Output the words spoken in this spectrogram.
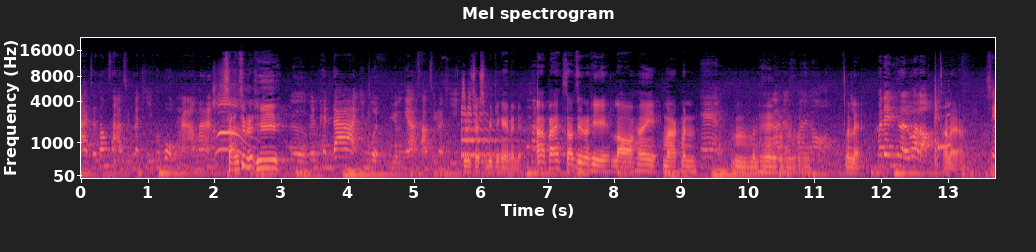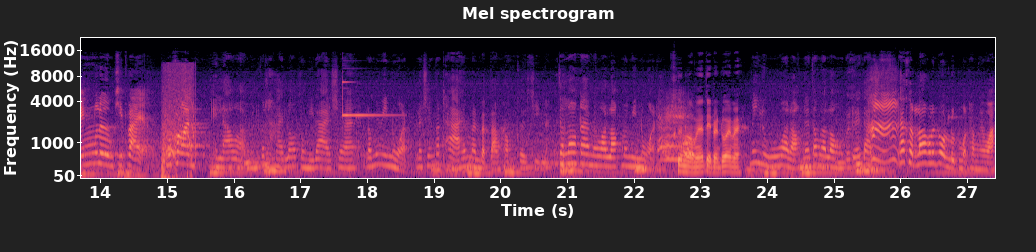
อาจจะต้อง 30 นาทีเพราะโบกน้ำอะสามสิบนาทีเออ เป็นแพนด้าอินเวอร์อยู่อย่างเงี้ย30 นาทีจะใช้ชีวิตยังไงล่ะเนี่ย อะไปสามสิบนาที รอให้มาร์กมัน แห้งอืม มันแห้งแล้วเดี๋ยวค่อยรอนั่นแหละ ประเด็นคืออะไรรู้ป่ะเหรออะไรอะ เช้งลืมคิดไปอะ ทุกคน ไอเราอะมันก็ทายลอกตรงนี้ได้ใช่ไหมเราไม่มีหนวด แล้วเช้งก็ทาให้มันแบบตามความเคยชินอะจะลอกได้ไหมว่าล็อกมันมีหนวดอะคือหนวดมันจะติดมันด้วยไหมไม่รู้อะล็อกเนี่ยต้องมาลองไปด้วยกัน ถ้าเกิดลอกแล้วหนวดหลุดหมดทำไงวะ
